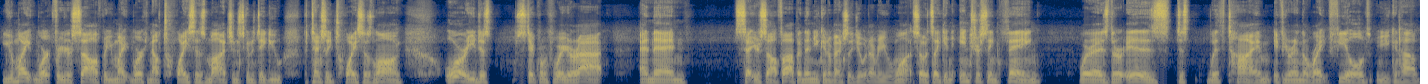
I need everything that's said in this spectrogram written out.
you might work for yourself, but you might work now twice as much and it's going to take you potentially twice as long. Or you just stick with where you're at and then set yourself up and then you can eventually do whatever you want. So it's like an interesting thing. Whereas there is just with time, if you're in the right field, you can have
